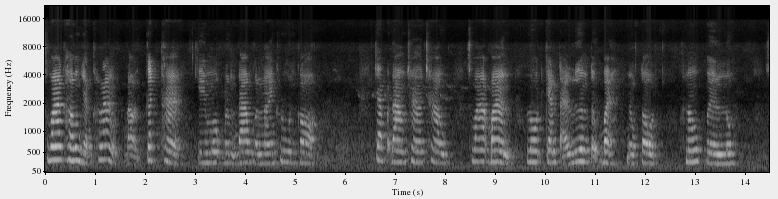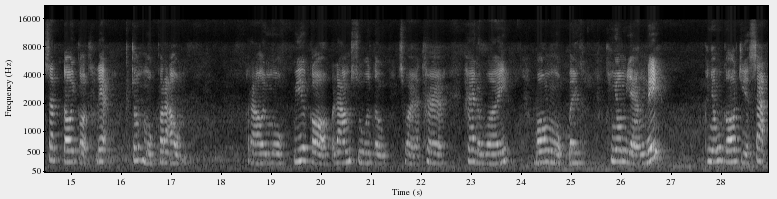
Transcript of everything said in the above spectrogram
ស្វាខឹងយ៉ាងខ្លាំងដោយគិតថាគេមកដណ្ដើមកន្លែងខ្លួនក៏ចាប់ផ្ដើមឆាវឆៅស្វាបានលោតកាន់តែលឿនទៅបេះនឹងតូចក្នុងពេលនោះសត្វតូចក៏ធ្លាក់ចុះមកក្រោម ក្រោយមកវាក៏ផ្ដើមសួរទៅស្វាថាហេតុអ្វីបងមកបេះខ្ញុំយ៉ាងនេះខ្ញុំក៏ជាសត្វ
